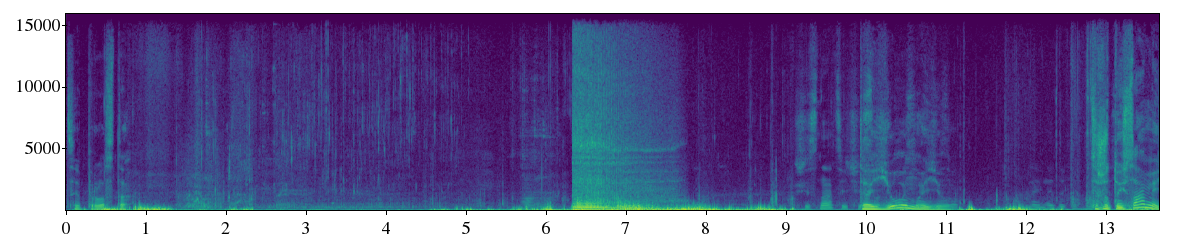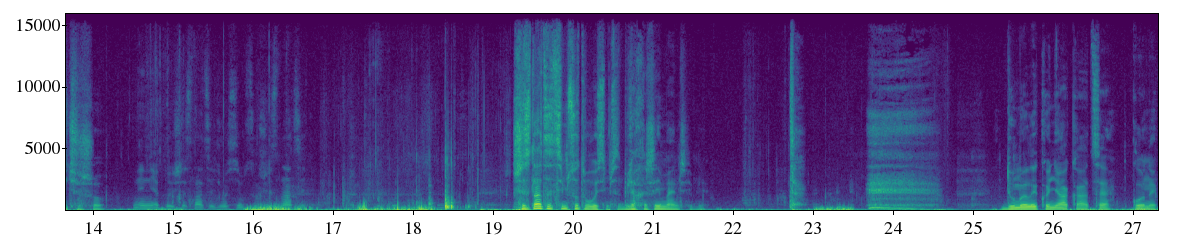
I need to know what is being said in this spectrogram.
Це просто. — 16 Та йо-моє. Це що, той самий чи що? Ні, ні, той 16 800, 16. 16780, бляха, ще й менший, бля. Думали коняка, а це коник.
